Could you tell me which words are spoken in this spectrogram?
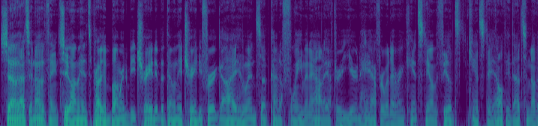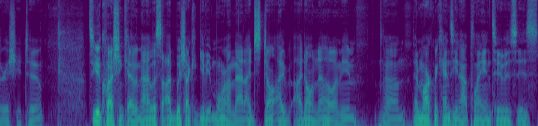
So that's another thing too. I mean, it's probably a bummer to be traded, but then when they trade you for a guy who ends up kind of flaming out after a year and a half or whatever and can't stay on the field, can't stay healthy, that's another issue too. It's a good question, Kevin. Man, I listen. I wish I could give you more on that. I just don't. I I don't know. I mean, Um, and Mark McKenzie not playing too is is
